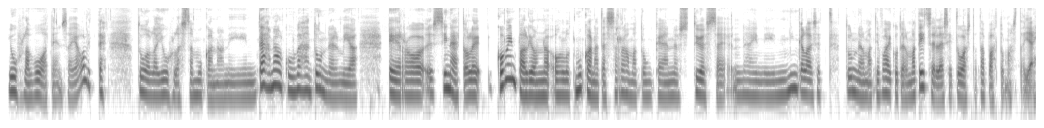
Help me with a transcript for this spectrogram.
juhlavuotensa ja olitte tuolla juhlassa mukana, niin tähän alkuun vähän tunnelmia. Eero, sinä et ole kovin paljon ollut mukana tässä raamatun käännöstyössä näin, niin minkälaiset tunnelmat ja vaikutelmat itsellesi tuosta tapahtumasta jäi?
